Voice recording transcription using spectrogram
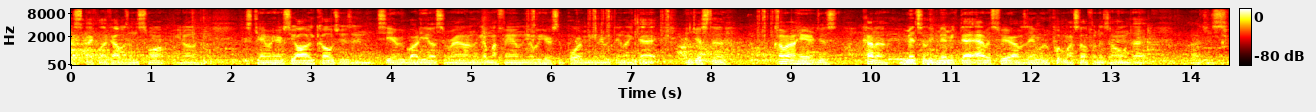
just act like I was in the swamp. You know, just came out here, see all the coaches and see everybody else around. I got my family over here supporting me and everything like that. And just to come out here and just kind of mentally mimic that atmosphere, I was able to put myself in a zone that I just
